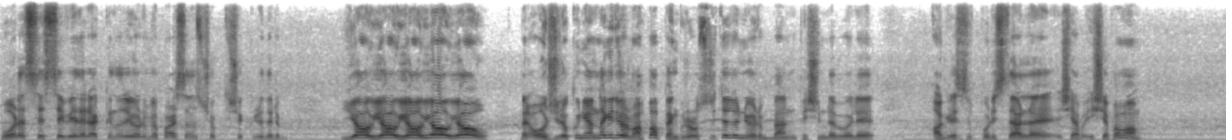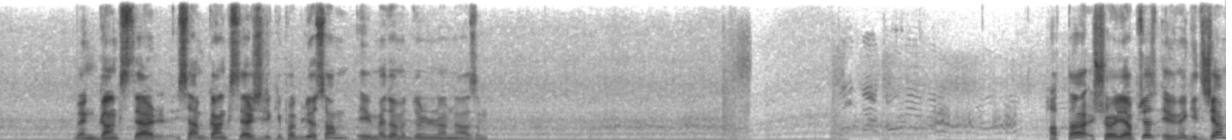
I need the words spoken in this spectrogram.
Bu arada ses seviyeleri hakkında da yorum yaparsanız çok teşekkür ederim. Yo yo yo yo yo. Ben Orjilok'un yanına gidiyorum ahbap. Ben Grove Street'e dönüyorum. Ben peşimde böyle agresif polislerle şey yap- iş yapamam. Ben gangster isem, gangstercilik yapabiliyorsam evime dön dönülmem lazım. Hatta şöyle yapacağız. Evime gideceğim.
